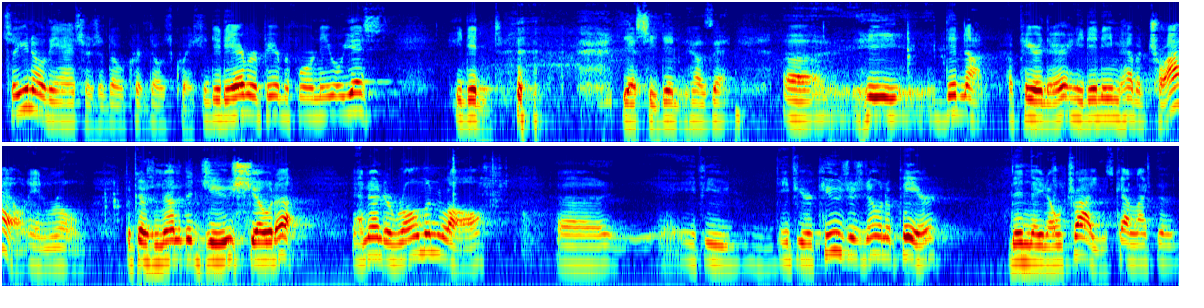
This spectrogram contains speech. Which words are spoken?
So you know the answers to those questions. Did he ever appear before Nero? Yes, he didn't. yes, he didn't. How's that? Uh, he did not appear there. He didn't even have a trial in Rome because none of the Jews showed up. And under Roman law, uh, if you if your accusers don't appear, then they don't try you. It's kind of like the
